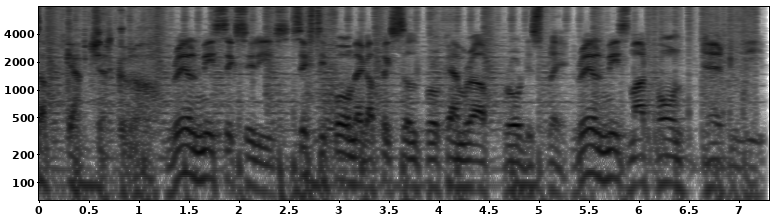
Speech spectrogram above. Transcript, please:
सब कैप्चर करो। Realme six series 64 megapixel pro camera pro display real smartphone dare to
